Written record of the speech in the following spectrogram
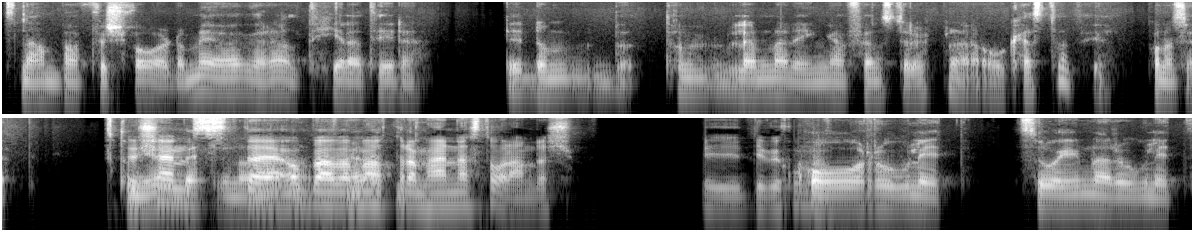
snabba försvar. De är överallt hela tiden. De, de, de lämnar inga fönster öppna och kastar till på något sätt. De Hur känns det att behöva möta dem här nästa år, Anders? I divisionen? Åh, roligt. Så himla roligt.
